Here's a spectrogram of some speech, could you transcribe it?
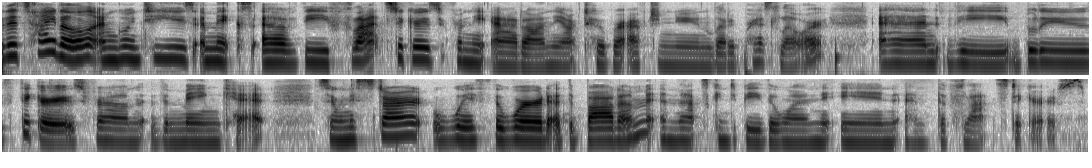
For the title, I'm going to use a mix of the flat stickers from the add-on, the October Afternoon Letterpress Lower, and the blue thickers from the main kit. So I'm going to start with the word at the bottom, and that's going to be the one in the flat stickers.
